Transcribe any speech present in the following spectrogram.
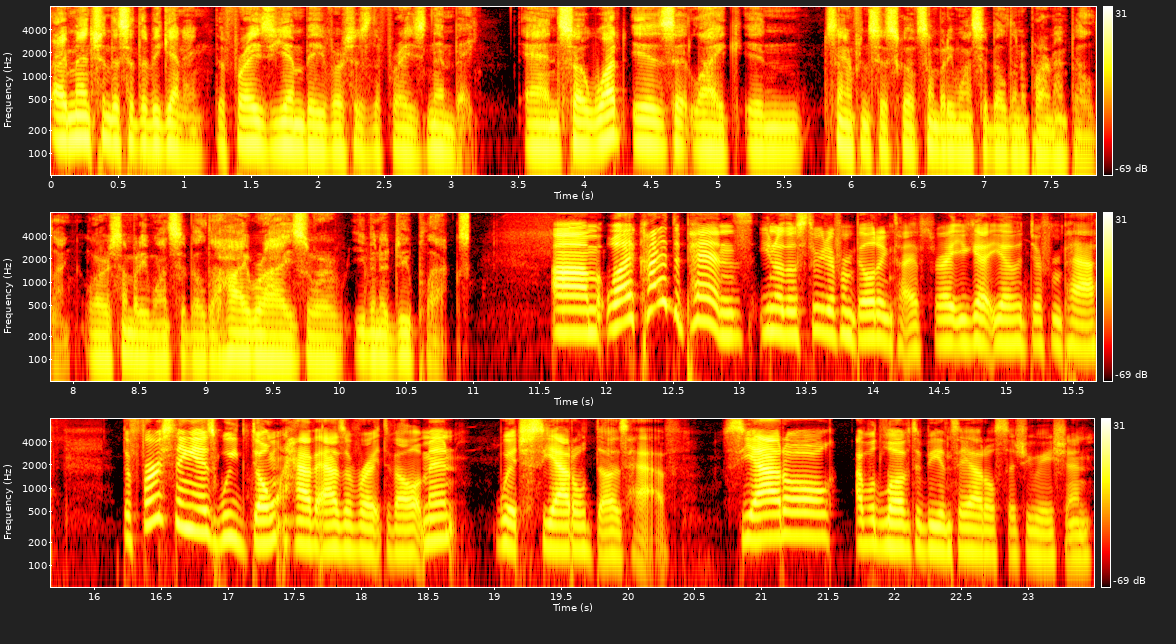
I mentioned this at the beginning the phrase YIMBY versus the phrase NIMBY. And so, what is it like in San Francisco if somebody wants to build an apartment building or somebody wants to build a high rise or even a duplex? Um, well, it kind of depends. You know, those three different building types, right? You get you have a different path. The first thing is we don't have as of right development, which Seattle does have. Seattle, I would love to be in Seattle's situation.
